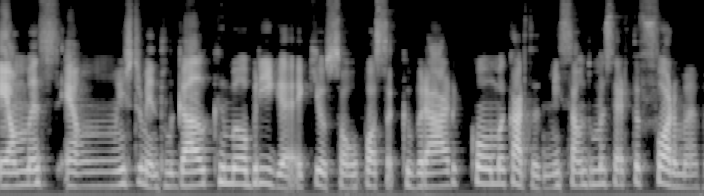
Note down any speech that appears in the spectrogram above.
é, uma, é um instrumento legal que me obriga a que eu só o possa quebrar com uma carta de missão de uma certa forma.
